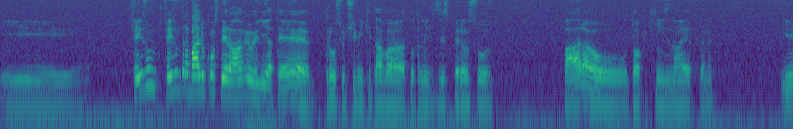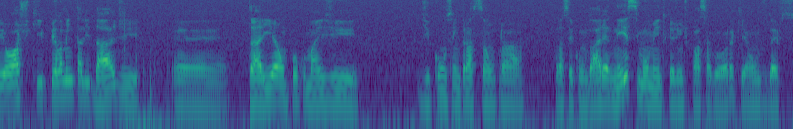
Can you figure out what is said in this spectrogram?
e fez um, fez um trabalho considerável. Ele até trouxe o time que estava totalmente desesperançoso para o top 15 na época, né? E eu acho que pela mentalidade é, traria um pouco mais de, de concentração para a secundária nesse momento que a gente passa agora, que é um dos déficits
